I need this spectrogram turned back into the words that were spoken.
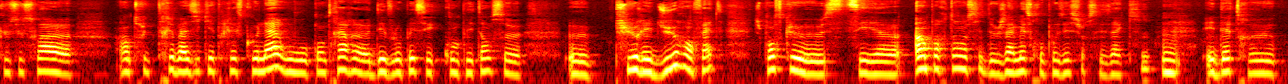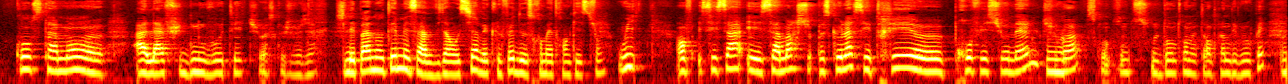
que ce soit euh, un truc très basique et très scolaire ou au contraire euh, développer ses compétences pures et dures en fait. Je pense que c'est euh, important aussi de jamais se reposer sur ses acquis Mm. et d'être euh, constamment euh, à l'affût de nouveautés, tu vois ce que je veux dire? Je l'ai pas noté, mais ça vient aussi avec le fait de se remettre en question. Oui, en fait, c'est ça, et ça marche parce que là c'est très professionnel, tu Mm. vois, ce, dont on était en train de développer, Mm.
